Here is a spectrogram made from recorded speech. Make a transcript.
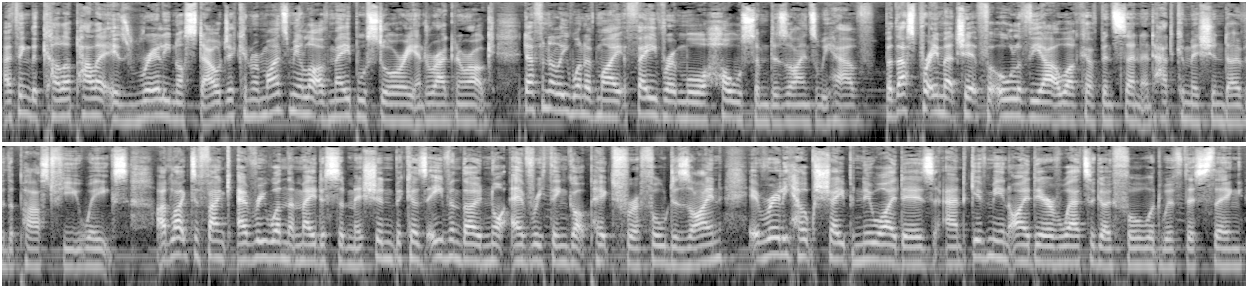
I think the colour palette is really nostalgic and reminds me a lot of Maple Story and Ragnarok. Definitely one of my favourite more wholesome designs we have. But that's pretty much it for all of the art artwork I've been sent and had commissioned over the past few weeks. I'd like to thank everyone that made a submission because even though not everything got picked for a full design, it really helped shape new ideas and give me an idea of where to go forward with this thing.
